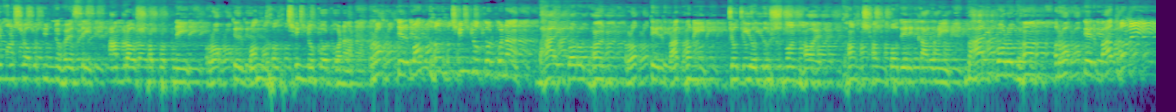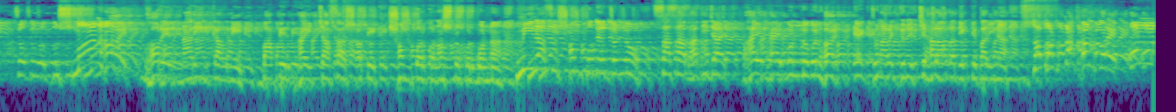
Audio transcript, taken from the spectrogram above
যে মাসে অবতীর্ণ হয়েছে, আমরাও শপথ নেই, রক্তের বন্ধন ছিন্ন করব না। রক্তের বন্ধন ছিন্ন করব না। ভাই, বড় ধন রক্তের বাঁধনে যদিও দুশ্মন হয়, ধন সম্পদের কারণে। ভাই, বড় ধন রক্তের বাঁধনে যদিও দুশ্মন হয়, ঘরের নারীর কারণে বাপের ভাই সাথে সম্পর্ক নষ্ট করব না। মিরাসি সম্পদের জন্য যায় ভাই ভাই গন্ডগোল হয়। একজন আরেকজনের চেহারা আমরা দেখতে পারি না। জবরদখল করে অন্য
